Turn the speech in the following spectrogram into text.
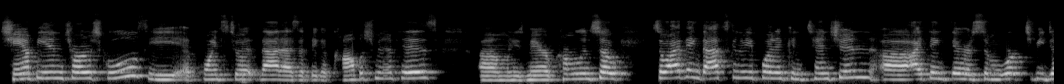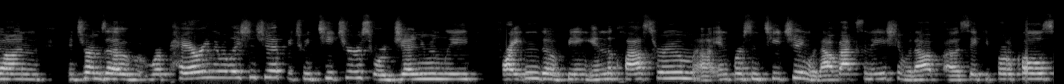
championed charter schools. He points to it, that as a big accomplishment of his um, when he's mayor of Cumberland. So, so I think that's going to be a point of contention. Uh, I think there is some work to be done in terms of repairing the relationship between teachers who are genuinely frightened of being in the classroom, uh, in-person teaching without vaccination, without uh, safety protocols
